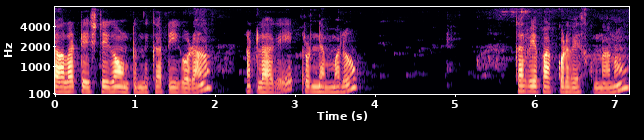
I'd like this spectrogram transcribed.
చాలా టేస్టీగా ఉంటుంది కర్రీ కూడా. అట్లాగే రెండు నెమ్మలు కరివేపాకు కూడా వేసుకున్నాను.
